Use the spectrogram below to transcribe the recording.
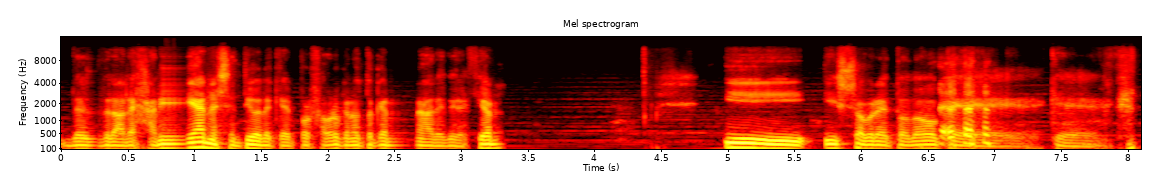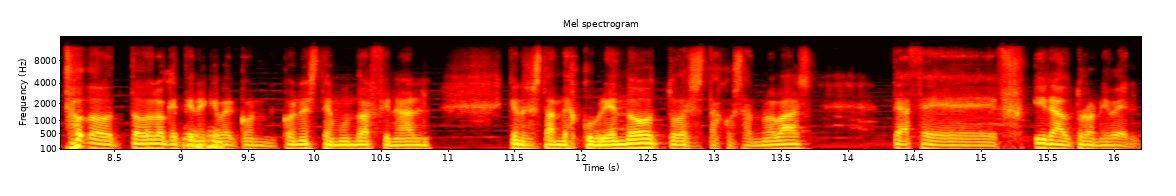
desde la lejanía, en el sentido de que por favor que no toquen nada de dirección y, y, sobre todo que, que, que, todo, todo lo que tiene que ver con, con, este mundo al final que nos están descubriendo, todas estas cosas nuevas, te hace ir a otro nivel.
